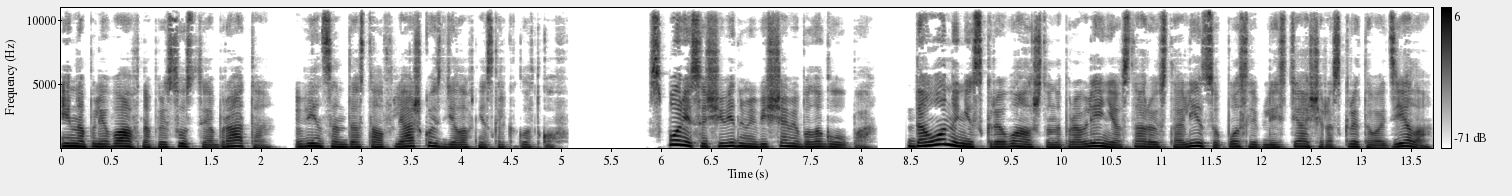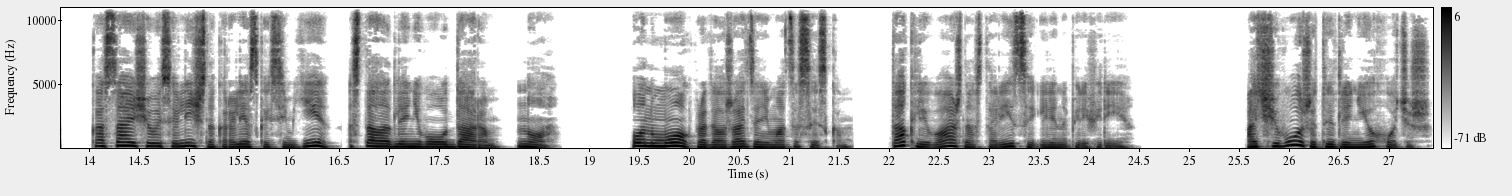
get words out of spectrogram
И, наплевав на присутствие брата, Винсент достал фляжку, сделав несколько глотков. Спорить с очевидными вещами было глупо. Да он и не скрывал, что направление в старую столицу после блестяще раскрытого дела касающегося лично королевской семьи, стало для него ударом, но он мог продолжать заниматься сыском. Так ли важно в столице или на периферии? А чего же ты для нее хочешь?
